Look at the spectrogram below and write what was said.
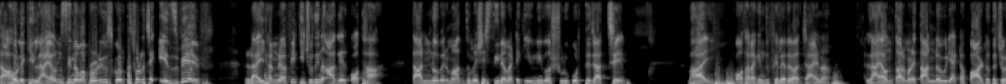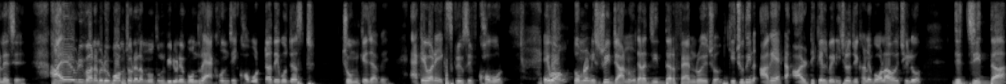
তাহলে কি lion cinema produce করতে চলেছে এসবিএফ রাইহান রাফির কিছুদিন আগের কথা। তাণ্ডবের মাধ্যমে সে সিনেমাটিক ইউনিভার্স শুরু করতে যাচ্ছে। ভাই, কথাটা কিন্তু ফেলে দেওয়া যায় না। লায়ন তার মানে তাণ্ডবেরই একটা পার্ট হতে চলেছে। হাই এভরিওয়ান আমি রূপম, চলে এলাম নতুন ভিডিও নিয়ে। বন্ধুরা, এখন যে খবরটা দেবো জাস্ট চমকে যাবে। একেবারে এক্সক্লুসিভ খবর। এবং তোমরা নিশ্চয়ই জানো, যারা জিদ্দার ফ্যান রয়েছে, কিছুদিন আগে একটা আর্টিকেল বেরিয়েছিল যেখানে বলা হয়েছিল যে জিদ্দা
